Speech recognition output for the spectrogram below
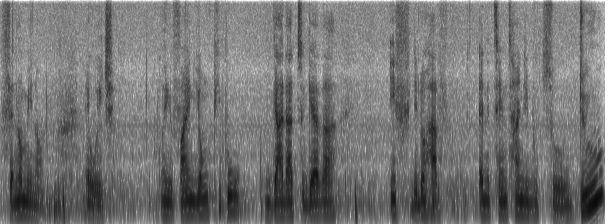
phenomenon in which when you find young people gathered together, if they don't have anything tangible to do,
